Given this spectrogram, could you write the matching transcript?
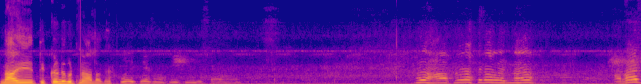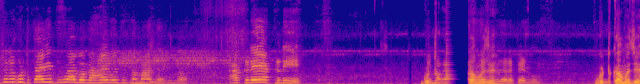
नाही तिकडं कुठनं आला ते? होय तेच मग एक मिनिट राजूला कुठं काय घेतलं बघा हाय बघ तिथं माग. आकडे आकडे. गुटखा म्हणजे? जरा गुटखा म्हणजे?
